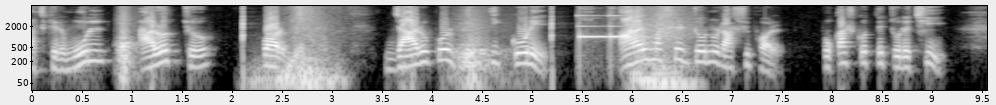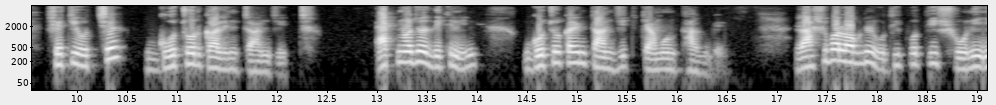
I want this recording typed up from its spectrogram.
আজকের মূল আলোচ্য পর্ব। যার উপর ভিত্তি করে আড়াই মাসের জন্য রাশিফল প্রকাশ করতে চলেছি, সেটি হচ্ছে গোচরকালীন ট্রানজিট। এক নজরে দেখে নিন গোচরকালীন ট্রানজিট কেমন থাকবে। রাশিফল লগ্নের অধিপতি শনি,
